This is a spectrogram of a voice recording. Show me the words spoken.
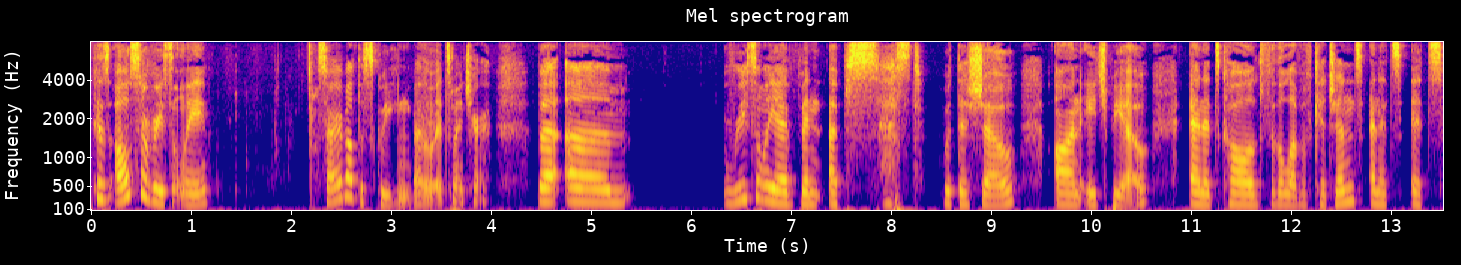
Cause also recently Sorry about the squeaking, by the way, it's my chair. But um recently I've been obsessed with this show on HBO and it's called For the Love of Kitchens and it's it's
